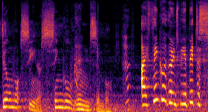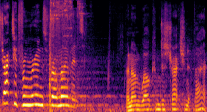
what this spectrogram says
Still not seen a single rune symbol. I think we're going to be a bit distracted from runes for a moment. An unwelcome distraction at that.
